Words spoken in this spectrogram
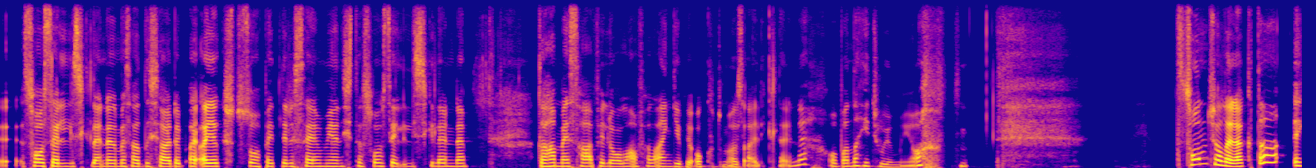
e, sosyal ilişkilerinde mesela dışarıda ay- ayaküstü sohbetleri sevmeyen işte sosyal ilişkilerinde daha mesafeli olan falan gibi okudum özelliklerini. O bana hiç uymuyor. Sonuç olarak da e,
